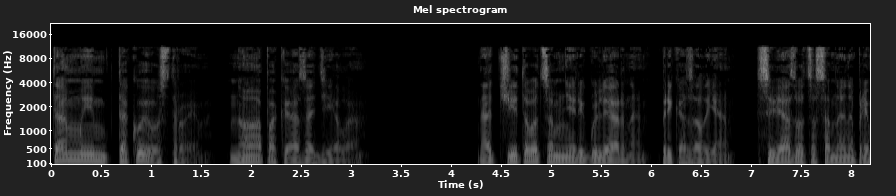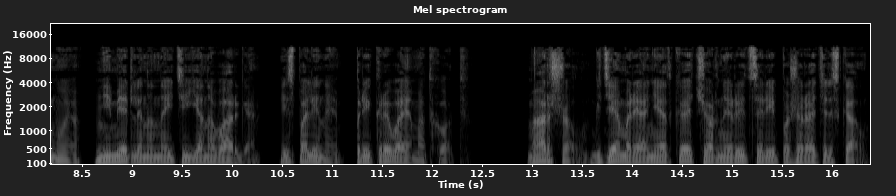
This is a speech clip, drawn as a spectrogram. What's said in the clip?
Там мы им такое устроим. Ну а пока за дело. «Отчитываться мне регулярно», — приказал я. «Связываться со мной напрямую. Немедленно найти Яна Варга. Исполины, прикрываем отход». «Маршал, где марионетка, черный рыцарь и пожиратель скал?»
